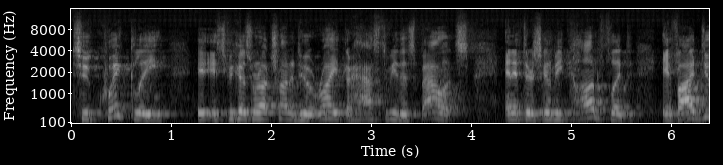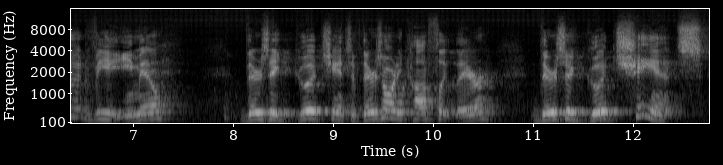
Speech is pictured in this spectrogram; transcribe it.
too quickly, it's because we're not trying to do it right. There has to be this balance. And if there's going to be conflict, if I do it via email, there's a good chance, if there's already conflict there, there's a good chance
